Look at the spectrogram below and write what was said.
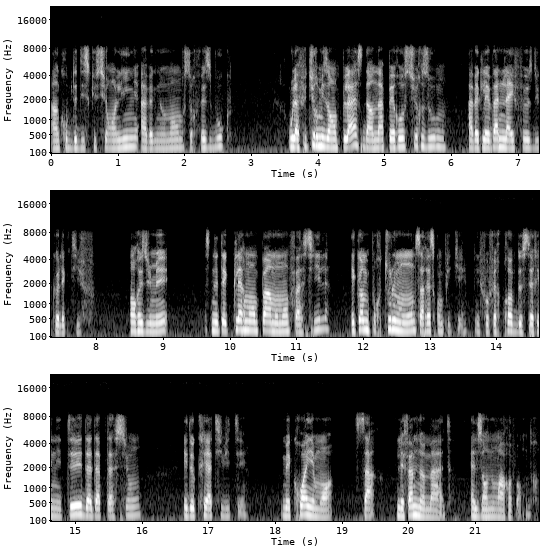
un groupe de discussion en ligne avec nos membres sur Facebook, ou la future mise en place d'un apéro sur Zoom avec les Van Lifeuses du collectif. En résumé, ce n'était clairement pas un moment facile, et comme pour tout le monde, ça reste compliqué. Il faut faire preuve de sérénité, d'adaptation et de créativité. Mais croyez-moi, ça, les femmes nomades, elles en ont à revendre.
